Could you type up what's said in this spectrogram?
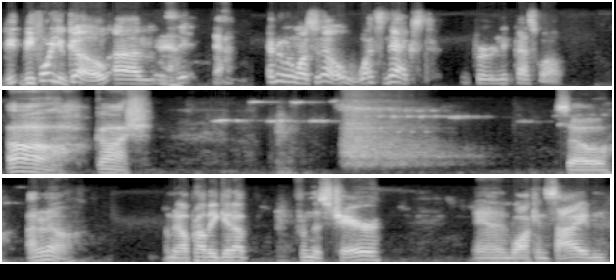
be- before you go, um, everyone wants to know what's next for Nick Pasqual. Oh gosh. So I don't know. I mean, I'll probably get up from this chair and walk inside.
